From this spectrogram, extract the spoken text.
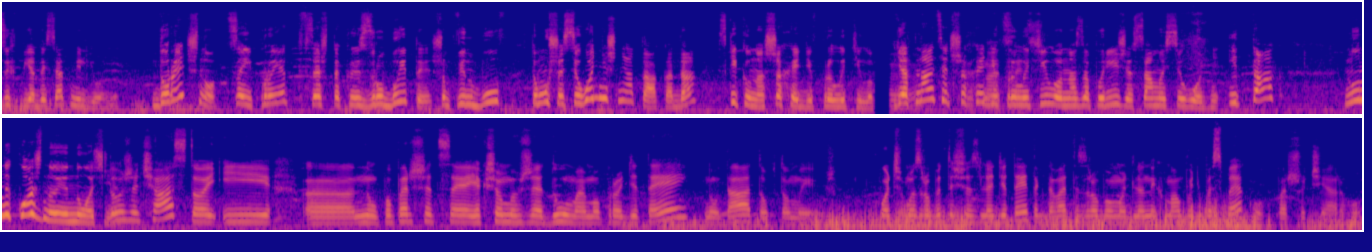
цих 50 мільйонів. Доречно цей проєкт все ж таки зробити, щоб він був. Тому що сьогоднішня атака, да? скільки у нас шахедів прилетіло? 15 шахедів 15. прилетіло на Запоріжжя саме сьогодні. І так, ну не кожної ночі. Дуже часто і е, ну, по-перше, це якщо ми вже думаємо про дітей, ну да, тобто ми хочемо зробити щось для дітей, так давайте зробимо для них, мабуть, безпеку в першу чергу,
